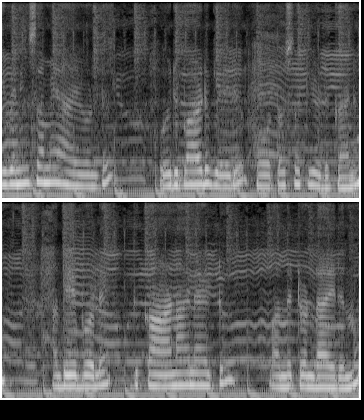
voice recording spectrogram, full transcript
ഈവനിങ് സമയമായതുകൊണ്ട് ഒരുപാട് പേര് ഫോട്ടോസൊക്കെ എടുക്കാനും അതേപോലെ ഇത് കാണാനായിട്ടും വന്നിട്ടുണ്ടായിരുന്നു.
